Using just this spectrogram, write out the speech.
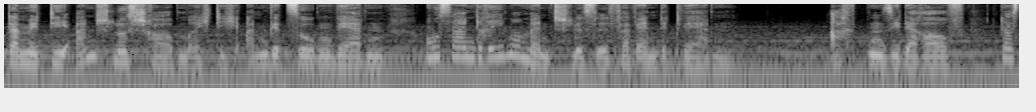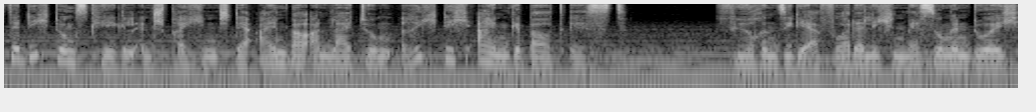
Damit die Anschlussschrauben richtig angezogen werden, muss ein Drehmomentschlüssel verwendet werden. Achten Sie darauf, dass der Dichtungskegel entsprechend der Einbauanleitung richtig eingebaut ist. Führen Sie die erforderlichen Messungen durch,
